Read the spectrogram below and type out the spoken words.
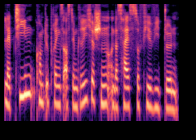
Leptin kommt übrigens aus dem Griechischen und das heißt so viel wie dünn.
